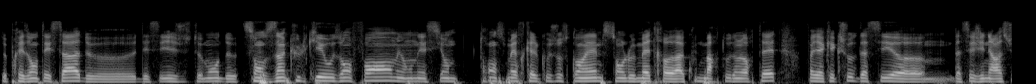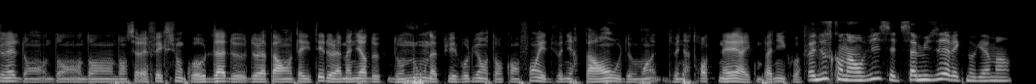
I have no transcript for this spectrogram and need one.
de présenter ça, de d'essayer justement de sans inculquer aux enfants, mais en essayant de transmettre quelque chose quand même sans le mettre euh, à coups de marteau dans leur tête. Enfin il y a quelque chose d'assez euh, d'assez générationnel dans, dans, dans, dans ces réflexions quoi. Au-delà de, de la parentalité, de la manière de, dont nous on a pu évoluer en tant qu'enfant et devenir parents ou de devenir trentenaire et compagnie quoi. Bah, nous, ce qu'on a envie, c'est de s'amuser avec nos gamins,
